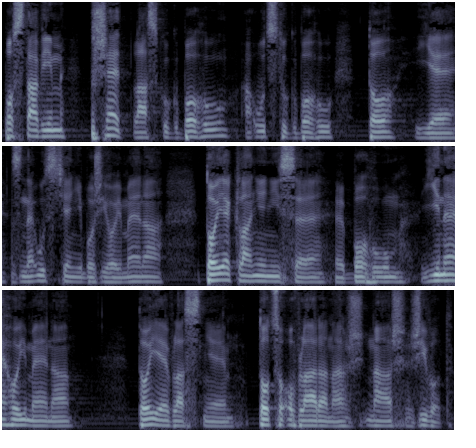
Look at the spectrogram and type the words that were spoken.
postavím před lásku k Bohu a úctu k Bohu, to je zneuctění Božího jména, to je klanění se bohům jiného jména, to je vlastně to, co ovládá náš, náš život.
